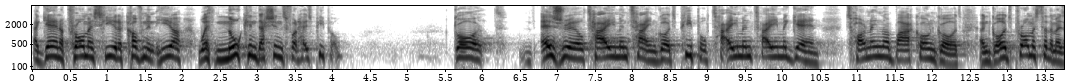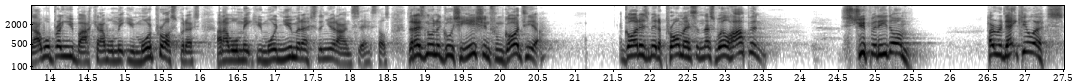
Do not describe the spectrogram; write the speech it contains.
Again, a promise here, a covenant here with no conditions for his people. God, Israel, time and time, God's people, time and time again, turning their back on God. And God's promise to them is, I will bring you back and I will make you more prosperous and I will make you more numerous than your ancestors. There is no negotiation from God here. God has made a promise and this will happen. Stupid Edom. How ridiculous.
